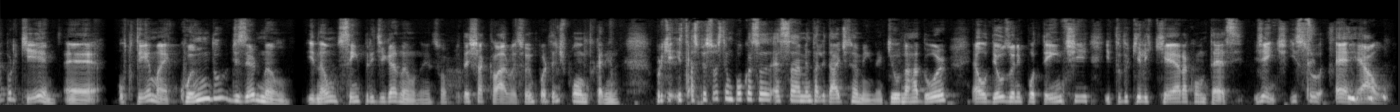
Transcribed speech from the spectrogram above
porque é, o tema é quando dizer não. E não sempre diga não, né? Só pra deixar claro, mas foi um importante ponto, Karina. Porque as pessoas têm um pouco essa, essa mentalidade também, né? Que o narrador é o deus onipotente e tudo que ele quer acontece. Gente, isso é real.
